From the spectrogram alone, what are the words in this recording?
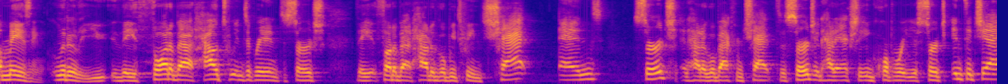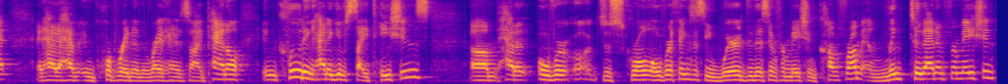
amazing. Literally, you, they thought about how to integrate into search. They thought about how to go between chat and search and how to go back from chat to search and how to actually incorporate your search into chat and how to have it incorporated in the right hand side panel, including how to give citations, um, how to over uh, to scroll over things to see where did this information come from and link to that information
